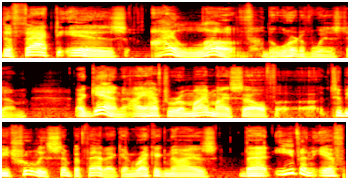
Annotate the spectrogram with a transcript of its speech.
The fact is, I love the word of wisdom. Again, I have to remind myself uh, to be truly sympathetic and recognize that even if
